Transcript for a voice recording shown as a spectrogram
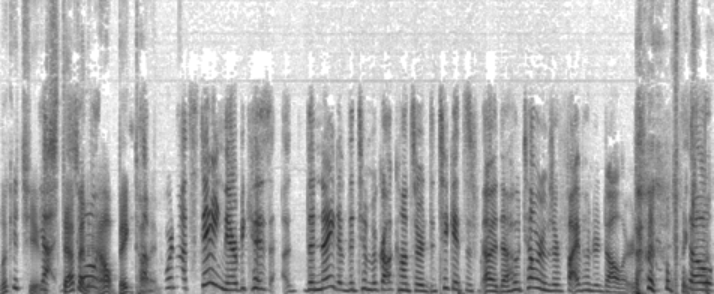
Look at you, Yeah, stepping so- out big Uh, time. we're not staying there because uh, the night of the Tim McGraw concert, the tickets, uh, the hotel rooms are five hundred dollars. oh so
